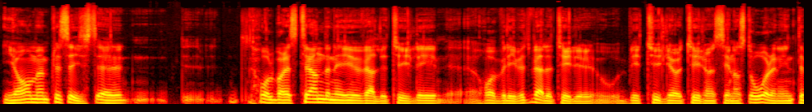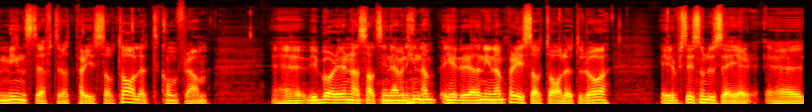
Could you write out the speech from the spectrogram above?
Ja, men precis. Eh, hållbarhetstrenden är ju väldigt tydlig, eh, har blivit väldigt tydlig och blivit tydligare och tydligare de senaste åren, inte minst efter att Parisavtalet kom fram. Vi började den här satsningen även innan, redan innan Parisavtalet och då är det precis som du säger, eh,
